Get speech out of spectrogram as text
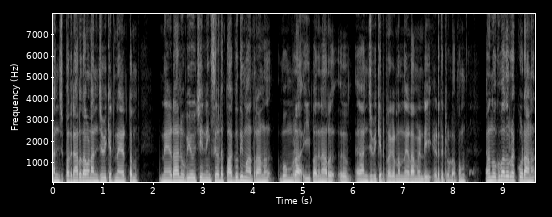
അഞ്ച് പതിനാറ് തവണ അഞ്ച് വിക്കറ്റ് നേട്ടം നേടാൻ ഉപയോഗിച്ച ഇന്നിങ്സുകളുടെ പകുതി മാത്രമാണ് ബുംറ ഈ പതിനാറ് അഞ്ച് വിക്കറ്റ് പ്രകടനം നേടാൻ വേണ്ടി എടുത്തിട്ടുള്ളൂ അപ്പം അങ്ങനെ നോക്കുമ്പോൾ അതൊരു റെക്കോർഡാണ്.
